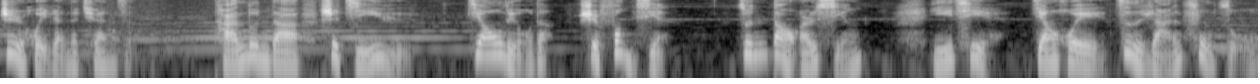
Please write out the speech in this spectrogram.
智慧人的圈子，谈论的是给予，交流的是奉献，遵道而行，一切将会自然富足。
